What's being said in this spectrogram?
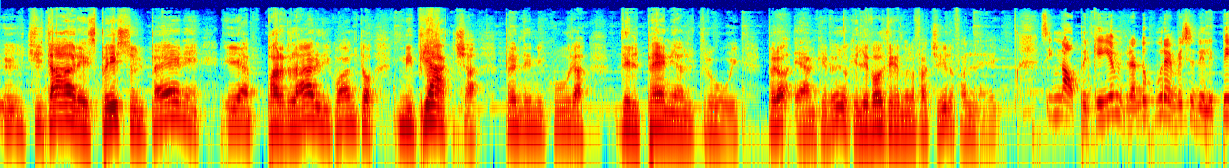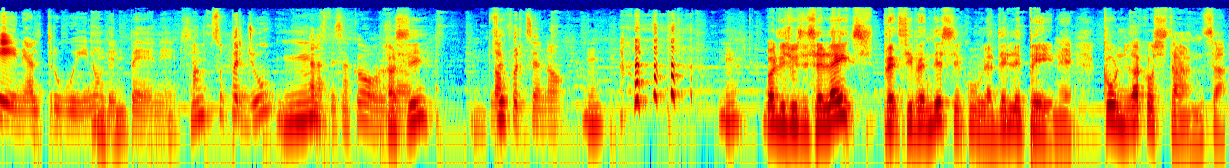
eh, citare spesso il pene e a parlare di quanto mi piaccia prendermi cura del pene altrui. Però è anche vero che le volte che non lo faccio io lo fa lei. Sì, no, perché io mi prendo cura invece delle pene altrui, non del Mhm. pene. Sì. Ma su per giù Mm. è la stessa cosa. Ah sì? No, Sì. forse no. Mm. Mm. Guardi Giusy, se lei si, pre- si prendesse cura delle pene con la costanza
